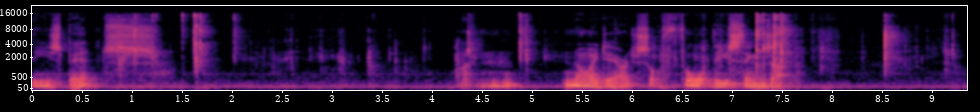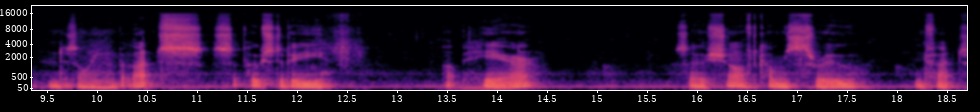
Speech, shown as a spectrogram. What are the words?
these bits no idea. I just sort of thought these things up and designed them. But that's supposed to be up here. So the shaft comes through. In fact,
